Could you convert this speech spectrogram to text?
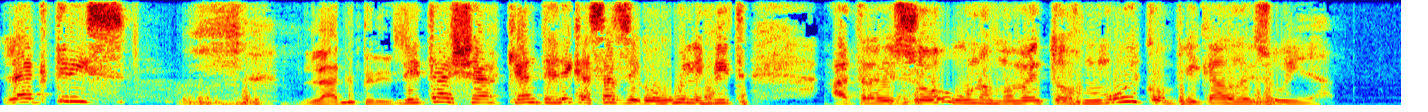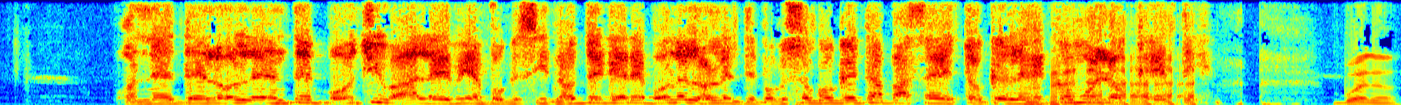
La actriz La actriz. detalla que antes de casarse con Will Smith atravesó unos momentos muy complicados de su vida. Ponete los lentes, Pochi, vale, bien, porque si no te quieres poner los lentes, porque son coqueta, pasa esto, que lees como el ojete. Bueno,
